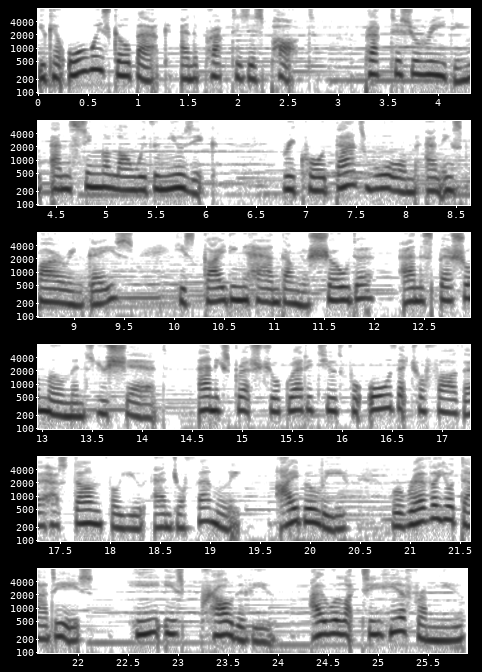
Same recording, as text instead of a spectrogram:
You can always always go back and practice this part. Practice your reading and sing along with the music. Recall Dad's warm and inspiring gaze, his guiding hand on your shoulder, and the special moments you shared, and express your gratitude for all that your father has done for you and your family. I believe wherever your dad is, he is proud of you. I would like to hear from you.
